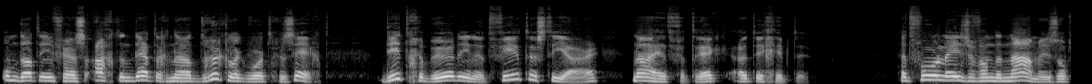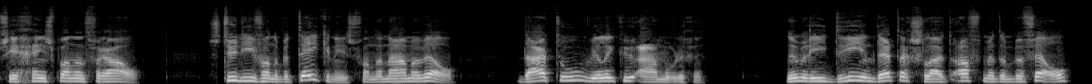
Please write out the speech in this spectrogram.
omdat in vers 38 nadrukkelijk wordt gezegd: dit gebeurde in het 40ste jaar na het vertrek uit Egypte. Het voorlezen van de namen is op zich geen spannend verhaal. Studie van de betekenis van de namen wel. Daartoe wil ik u aanmoedigen. Nummer 33 sluit af met een bevel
